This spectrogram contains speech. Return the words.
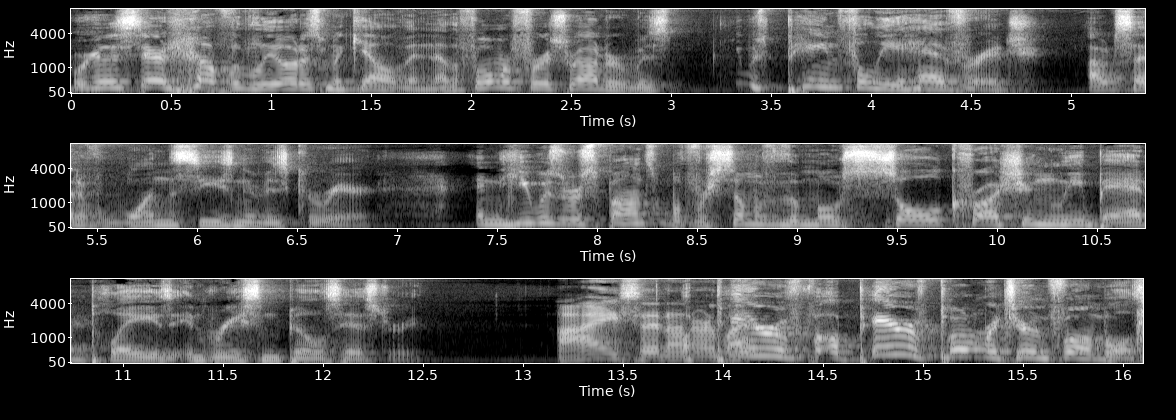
We're going to start off with Leotis McKelvin. Now, the former first rounder was he was painfully average outside of one season of his career And he was responsible for some of the most soul crushingly bad plays in recent Bills history. I said on our A pair last. of a pair of punt return fumbles,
